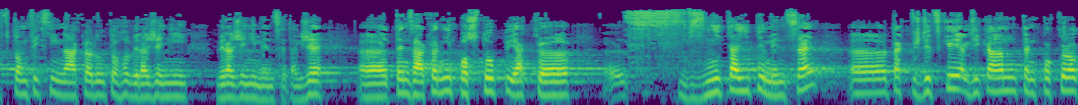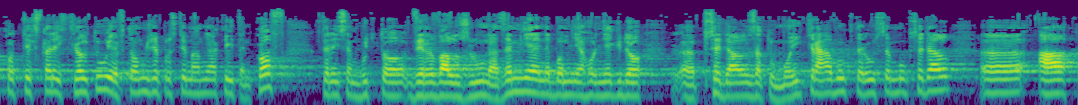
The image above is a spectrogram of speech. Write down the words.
v tom fixním nákladu toho vyražení, vyražení mince. Takže eh, ten základní postup, jak eh, vznikají ty mince, tak vždycky, jak říkám, ten pokrok od těch starých keltů je v tom, že prostě mám nějaký ten kov, který jsem buď to vyrval z lůna země, nebo mě ho někdo eh, předal za tu moji krávu, kterou jsem mu předal. Eh, a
